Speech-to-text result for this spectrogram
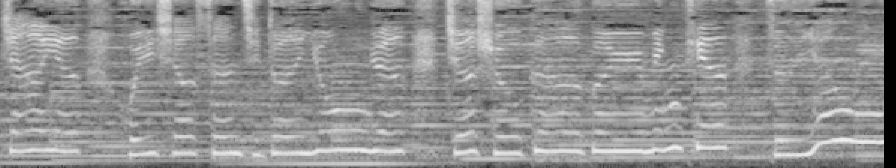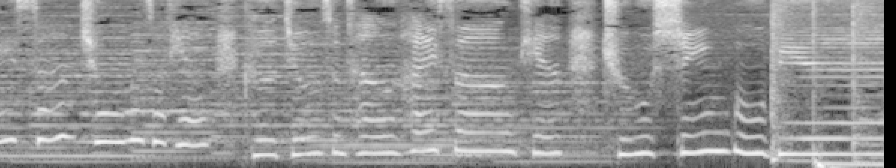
眨眼，会消散几段永远。这首歌关于明天，怎样离散出没昨天？可就算沧海桑田，初心不变。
